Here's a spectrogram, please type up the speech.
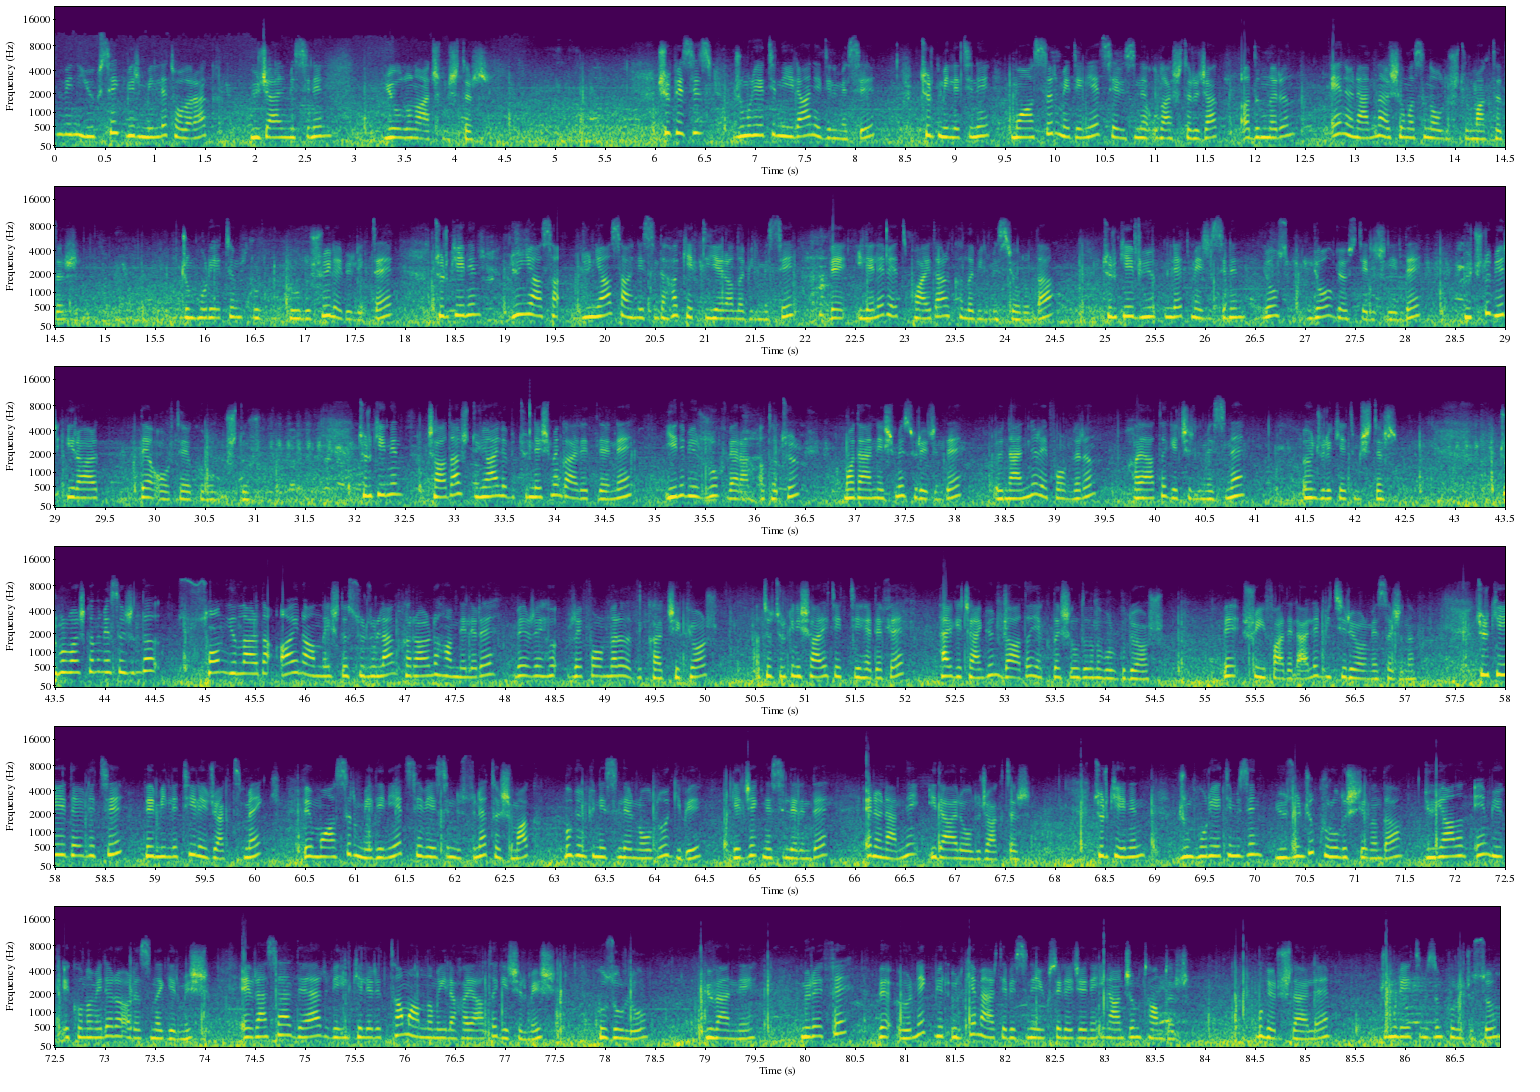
özgüveni yüksek bir millet olarak yücelmesinin yolunu açmıştır. Şüphesiz Cumhuriyet'in ilan edilmesi, Türk milletini muasır medeniyet seviyesine ulaştıracak adımların en önemli aşamasını oluşturmaktadır. Cumhuriyet'in kur- kuruluşuyla birlikte Türkiye'nin dünya dünya sahnesinde hak ettiği yer alabilmesi ve ilelebet payidar kalabilmesi yolunda Türkiye Büyük Millet Meclisi'nin yol, yol göstericiliğinde güçlü bir irade ortaya konulmuştur. Türkiye'nin çağdaş dünyayla bütünleşme gayretlerine yeni bir ruh veren Atatürk, modernleşme sürecinde önemli reformların hayata geçirilmesine öncülük etmiştir. Cumhurbaşkanı mesajında son yıllarda aynı anlayışla sürdürülen kararlı hamlelere ve re- reformlara da dikkat çekiyor. Atatürk'ün işaret ettiği hedefe her geçen gün daha da yaklaşıldığını vurguluyor. Ve şu ifadelerle bitiriyor mesajını. Türkiye'yi devleti ve milletiyle yüceltmek ve muasır medeniyet seviyesinin üstüne taşımak bugünkü nesillerin olduğu gibi gelecek nesillerinde en önemli ideali olacaktır. Türkiye'nin Cumhuriyetimizin 100. kuruluş yılında dünyanın en büyük ekonomileri arasına girmiş, evrensel değer ve ilkeleri tam anlamıyla hayata geçirmiş, huzurlu, güvenli, müreffeh ve örnek bir ülke mertebesine yükseleceğine inancım tamdır. Bu görüşlerle Cumhuriyetimizin kurucusu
